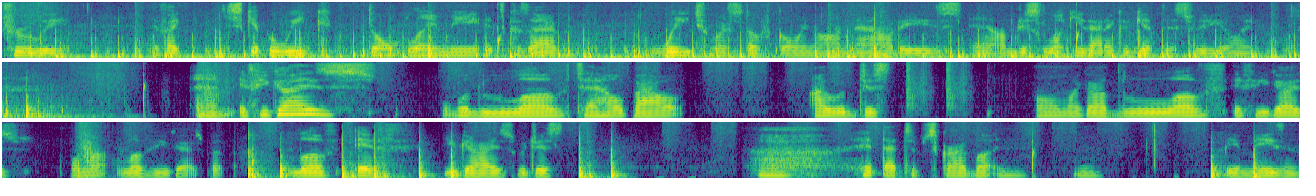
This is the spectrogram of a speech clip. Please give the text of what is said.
Truly. If I skip a week, don't blame me. It's because I have way too much stuff going on nowadays. And I'm just lucky that I could get this video in. And if you guys would love to help out I would just, oh my god, love if you guys, well not love you guys, but love if you guys would just uh, hit that subscribe button. Mm. Be amazing.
